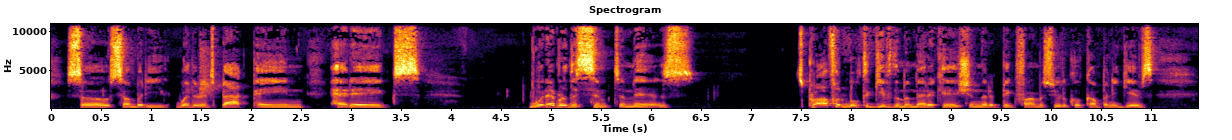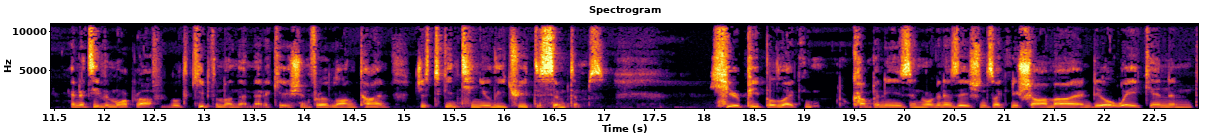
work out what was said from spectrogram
so somebody, whether it's back pain, headaches, whatever the symptom is, it's profitable to give them a medication that a big pharmaceutical company gives, and it's even more profitable to keep them on that medication for a long time just to continually treat the symptoms. Here, people like companies and organizations like Nushama and Awaken and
